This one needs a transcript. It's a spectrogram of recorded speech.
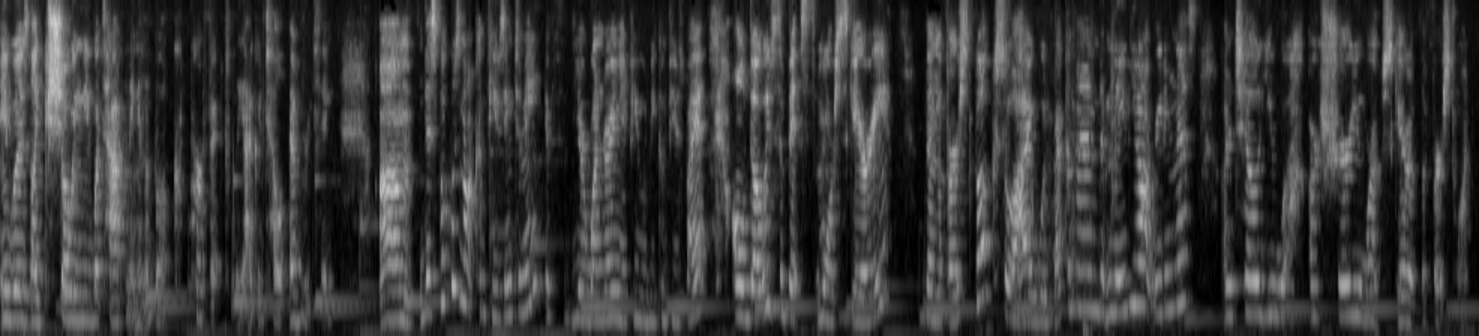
It was like showing me what's happening in the book perfectly. I could tell everything. Um, this book was not confusing to me. If you're wondering if you would be confused by it, although it's a bit more scary than the first book, so I would recommend maybe not reading this until you are sure you weren't scared of the first one.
